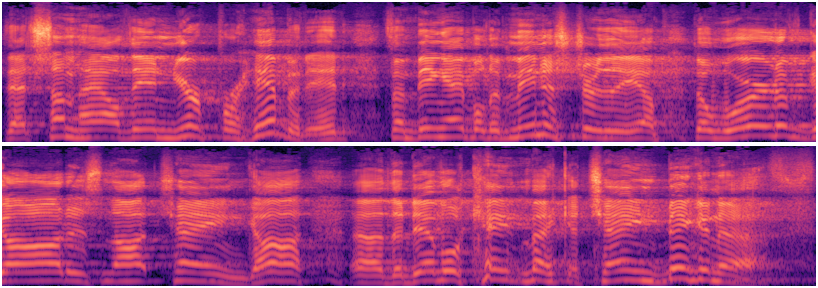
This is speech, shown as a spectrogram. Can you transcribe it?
that somehow then you're prohibited from being able to minister to them. The Word of God is not chained. God, uh, the devil can't make a chain big enough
